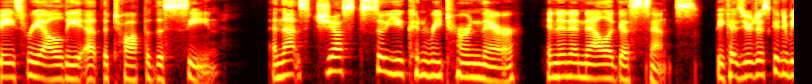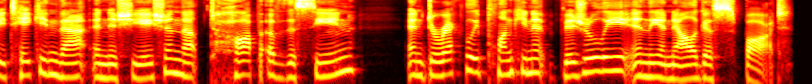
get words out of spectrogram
base reality at the top of the scene. And that's just so you can return there in an analogous sense, because you're just going to be taking that initiation, that top of the scene, and directly plunking it visually in the analogous spot.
